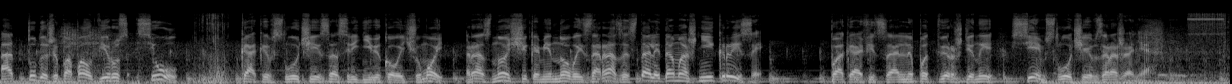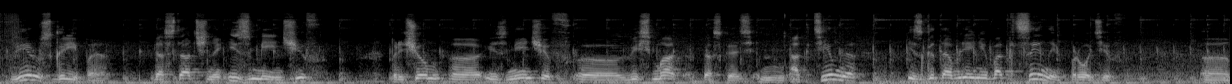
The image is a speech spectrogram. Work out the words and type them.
оттуда же попал вирус Сеул. Как и в случае со средневековой чумой, разносчиками новой заразы стали домашние крысы. Пока официально подтверждены 7 случаев заражения. Вирус гриппа достаточно изменчив, причем э, изменчив э, весьма, так сказать, активно. Изготовление вакцины против э,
